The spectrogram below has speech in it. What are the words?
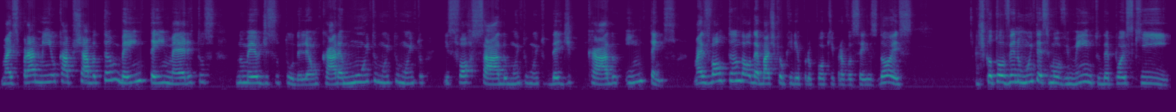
Mas para mim o Capixaba também tem méritos no meio disso tudo. Ele é um cara muito, muito, muito esforçado, muito, muito dedicado e intenso. Mas voltando ao debate que eu queria propor aqui para vocês dois, acho que eu estou vendo muito esse movimento depois que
